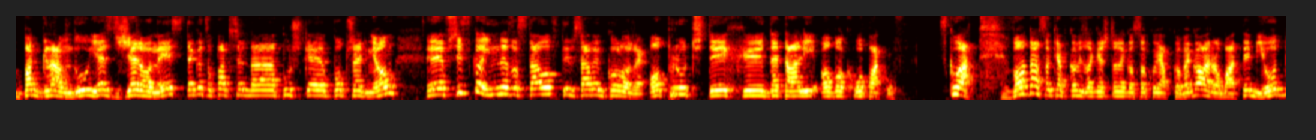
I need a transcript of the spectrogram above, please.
backgroundu. Jest zielony. Z tego co patrzę na puszkę poprzednią, e, wszystko inne zostało w tym samym kolorze. Oprócz tych e, detali obok chłopaków. Skład. Woda, sok jabłkowy z zagęszczonego soku jabłkowego, aromaty, miód,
